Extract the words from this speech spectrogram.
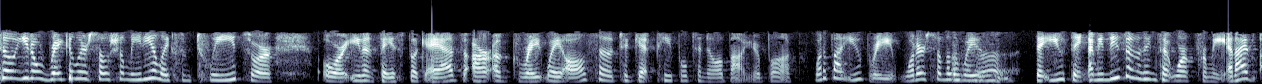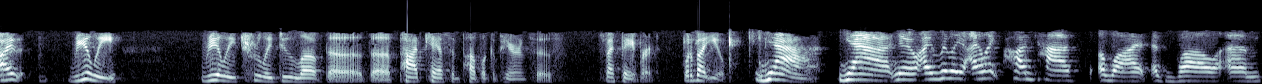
So, you know, regular social media like some tweets or or even Facebook ads are a great way also to get people to know about your book. What about you, Bree? What are some of the uh-huh. ways that you think? I mean, these are the things that work for me. And I I really really truly do love the the podcasts and public appearances It's my favorite. What about you? Yeah, yeah. No, I really I like podcasts a lot as well, um,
